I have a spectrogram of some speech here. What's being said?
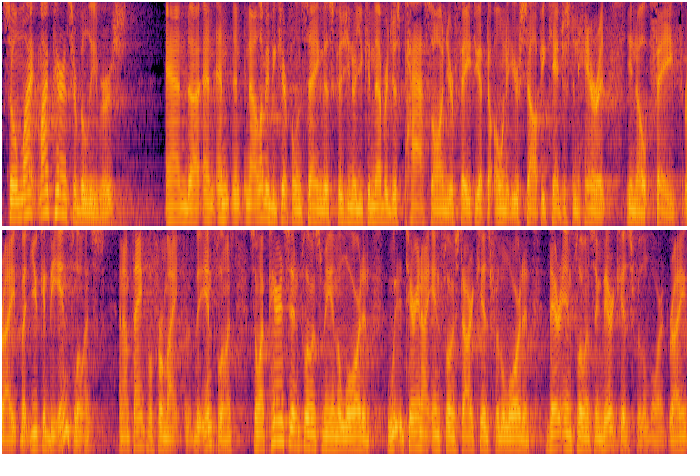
so my, my parents are believers. And, uh, and, and, and, now let me be careful in saying this because, you know, you can never just pass on your faith. You have to own it yourself. You can't just inherit, you know, faith, right? But you can be influenced. And I'm thankful for my, the influence. So my parents influenced me in the Lord and we, Terry and I influenced our kids for the Lord and they're influencing their kids for the Lord, right?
